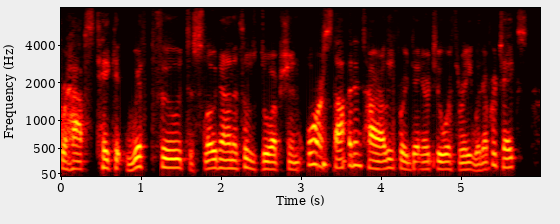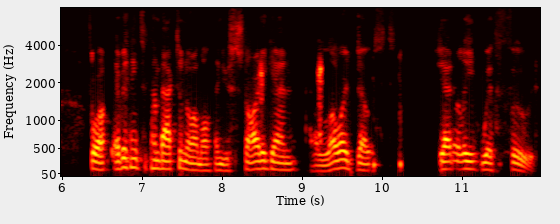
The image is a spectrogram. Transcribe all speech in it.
perhaps take it with food to slow down its absorption, or stop it entirely for a day or two or three, whatever it takes for everything to come back to normal. Then you start again at a lower dose, generally with food,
